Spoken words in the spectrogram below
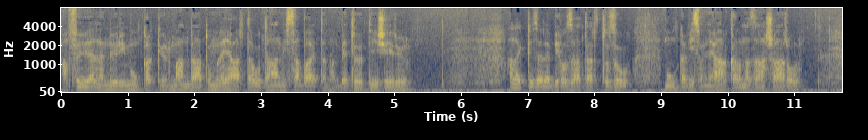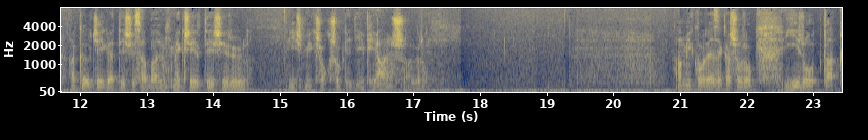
a főellenőri munkakör mandátum lejárta utáni szabálytalan betöltéséről, a legközelebbi hozzátartozó munkaviszony alkalmazásáról, a költségvetési szabályok megsértéséről, és még sok-sok egyéb hiányosságról. Amikor ezek a sorok íródtak,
